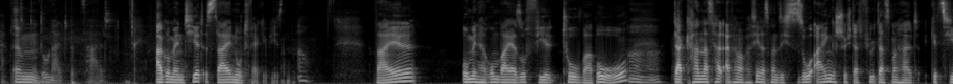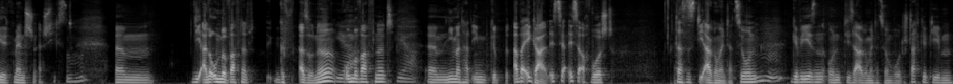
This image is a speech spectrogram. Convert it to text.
Hat bestimmt der ähm, Donald bezahlt. argumentiert, es sei Notwehr gewesen. Oh. Weil um ihn herum war ja so viel Tovabo, da kann das halt einfach mal passieren, dass man sich so eingeschüchtert fühlt, dass man halt gezielt Menschen erschießt. Ähm, die alle unbewaffnet, also ne, Ja. unbewaffnet. Ja. Ähm, niemand hat ihn, aber egal, ist ja, ist ja auch wurscht. Das ist die Argumentation gewesen und diese Argumentation wurde stattgegeben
